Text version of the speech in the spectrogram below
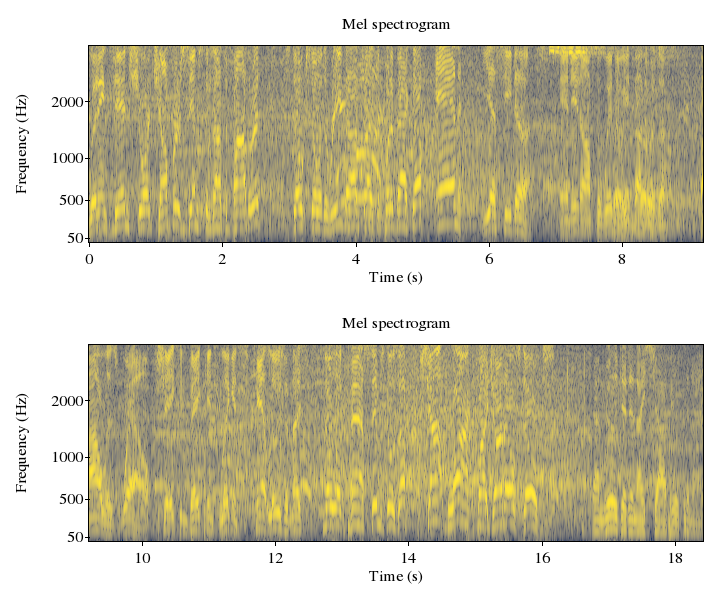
Whittington, short jumper. Sims comes out to bother it. Stokes, so with the rebound, tries to put it back up, and yes, he does. And in off the window. He thought there was a foul as well. Shake and bake against Liggins. Can't lose him. Nice no-look pass. Sims goes up. Shot blocked by Jarnell Stokes. And really did a nice job here tonight.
